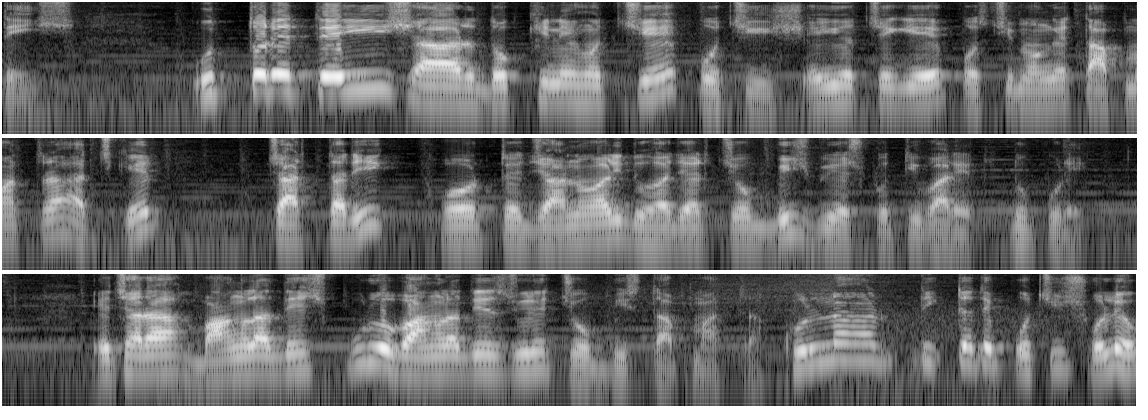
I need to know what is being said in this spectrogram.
তেইশ। উত্তরে তেইশ আর দক্ষিণে হচ্ছে পঁচিশ। এই হচ্ছে গিয়ে পশ্চিমবঙ্গের তাপমাত্রা আজকের চার তারিখ, ফোর্থ জানুয়ারি দু হাজার চব্বিশ, বৃহস্পতিবারের দুপুরে। এছাড়া বাংলাদেশ, পুরো বাংলাদেশ জুড়ে চব্বিশ তাপমাত্রা। খুলনার দিকটাতে পঁচিশ হলেও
